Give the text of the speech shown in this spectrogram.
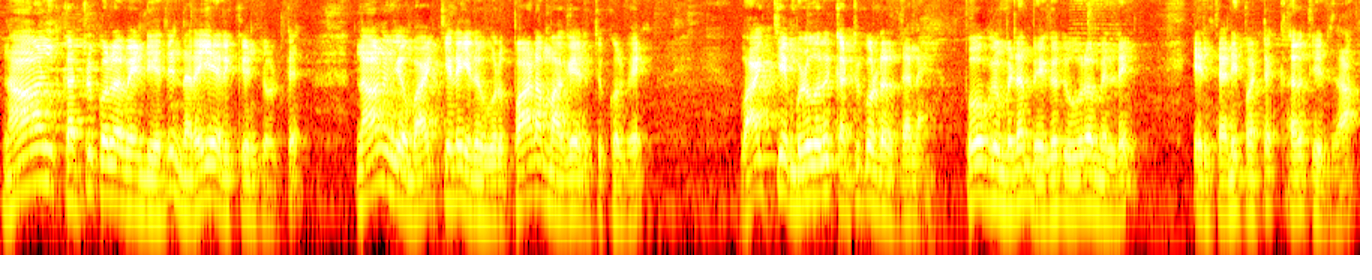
நான் கற்றுக்கொள்ள வேண்டியது நிறைய இருக்குதுன்னு சொல்லிட்டு நானும் என் வாழ்க்கையில் இதை ஒரு பாடமாக எடுத்துக்கொள்வேன். வாழ்க்கையை முழுவதும் கற்றுக்கொள்கிறது தானே. போகும் இடம் வெகு தூரம் இல்லை. என் தனிப்பட்ட கருத்து இதுதான்.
